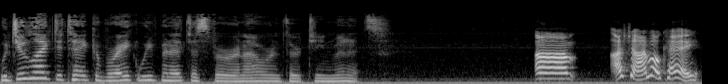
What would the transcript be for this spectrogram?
Would you like to take a break? We've been at this for an hour and thirteen minutes. Um, Actually, I'm okay.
